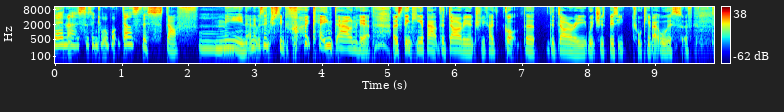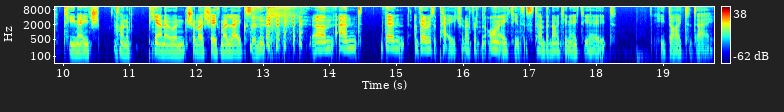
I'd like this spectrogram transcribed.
then I was thinking, well, what does this stuff mean? And it was interesting. Before I came down here, I was thinking about the diary entry. I've got the the diary, which is busy talking about all this sort of teenage kind of piano and shall I shave my legs and um, and then there is a page, and I've written on 18th of September 1988. He died today.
